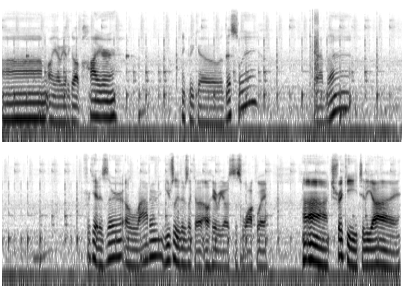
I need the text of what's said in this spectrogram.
Um, oh yeah, we gotta go up higher. I think we go this way. That. Forget, is there a ladder? Usually there's like a, oh here we go, it's this walkway. Ah, tricky to the eye.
